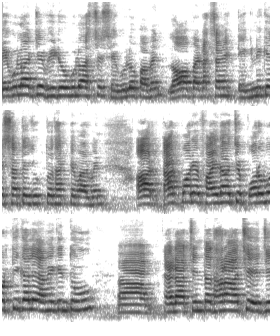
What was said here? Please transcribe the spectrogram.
রেগুলার যে ভিডিওগুলো আসছে, সেগুলো পাবেন। ল অফ অ্যাট্রাকশানের টেকনিকের সাথে যুক্ত থাকতে পারবেন। আর তারপরে ফায়দা হচ্ছে, পরবর্তীকালে আমি কিন্তু একটা চিন্তাধারা আছে যে,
